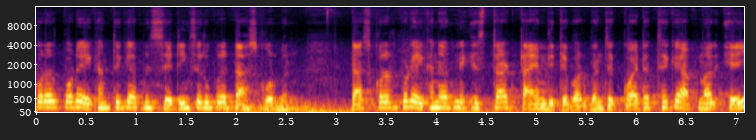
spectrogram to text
করার পরে এখান থেকে আপনি সেটিংসের উপরে টাচ করবেন। টাচ করার পরে এখানে আপনি স্টার্ট টাইম দিতে পারবেন যে কয়টা থেকে আপনার এই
